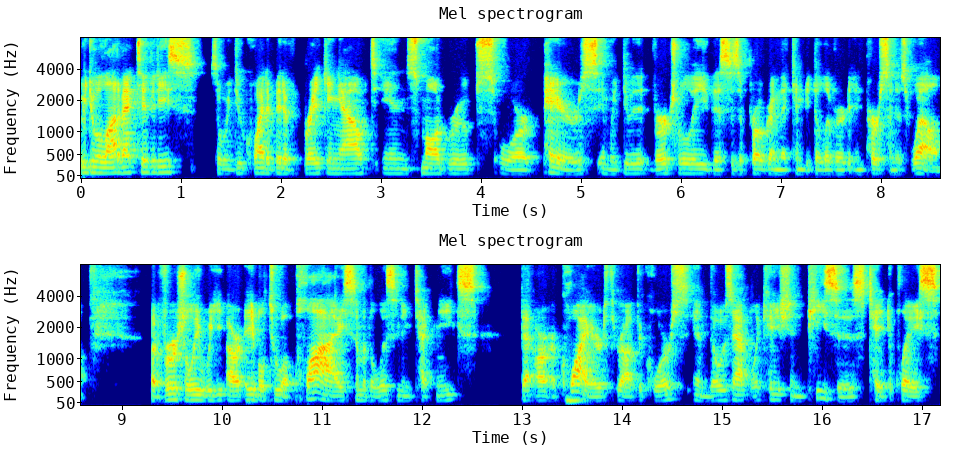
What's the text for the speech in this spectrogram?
We do a lot of activities. So we do quite a bit of breaking out in small groups or pairs, and we do it virtually. This is a program that can be delivered in person as well. But virtually, we are able to apply some of the listening techniques that are acquired throughout the course, and those application pieces take place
